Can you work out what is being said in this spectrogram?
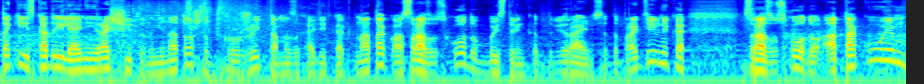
такие эскадрильи, они рассчитаны не на то, чтобы кружить там и заходить как-то на атаку, а сразу сходу быстренько добираемся до противника. Сразу сходу атакуем.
